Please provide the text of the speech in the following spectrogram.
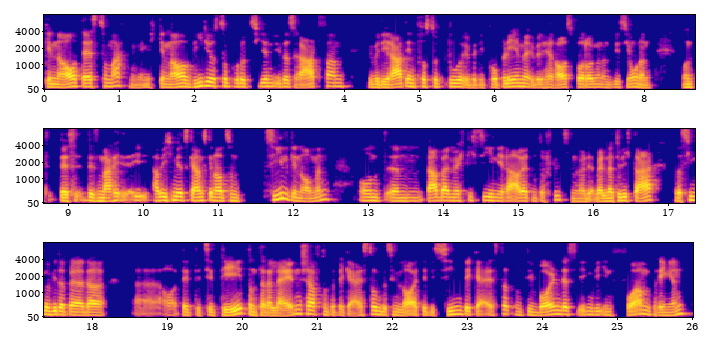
genau das zu machen, nämlich genau Videos zu produzieren übers Radfahren, über die Radinfrastruktur, über die Probleme, über die Herausforderungen und Visionen. Und das, das mache habe ich mir jetzt ganz genau zum Ziel genommen. Und ähm, dabei möchte ich Sie in Ihrer Arbeit unterstützen, weil, weil natürlich da, da sind wir wieder bei der äh, Authentizität und der Leidenschaft und der Begeisterung. Das sind Leute, die sind begeistert und die wollen das irgendwie in Form bringen.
